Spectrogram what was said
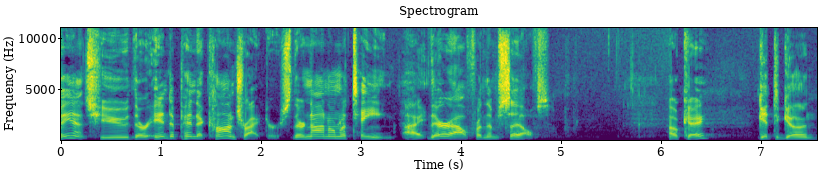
events, Hugh, they're independent contractors. They're not on a team. They're out for themselves. Okay? Get the gun.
